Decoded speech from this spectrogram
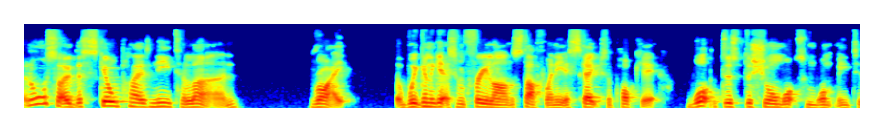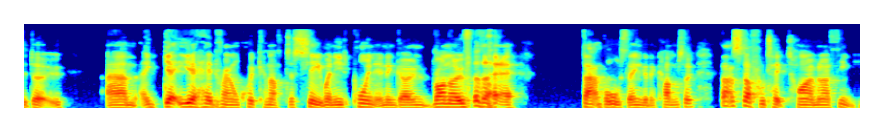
And also, the skill players need to learn. Right, we're going to get some freelance stuff when he escapes a pocket. What does the Deshaun Watson want me to do? Um, and get your head around quick enough to see when he's pointing and going, run over there. That ball's then going to come. So that stuff will take time, and I think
